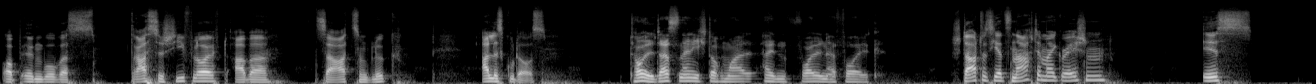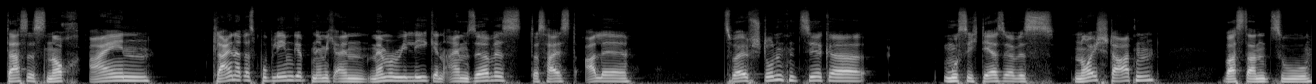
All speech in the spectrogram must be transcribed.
ob irgendwo was drastisch schief läuft, aber sah zum Glück alles gut aus. Toll, das nenne ich doch mal einen vollen Erfolg. Status jetzt nach der Migration ist, dass es noch ein kleineres Problem gibt, nämlich ein Memory Leak in einem Service. Das heißt, alle zwölf Stunden circa muss sich der Service neu starten, was dann zu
